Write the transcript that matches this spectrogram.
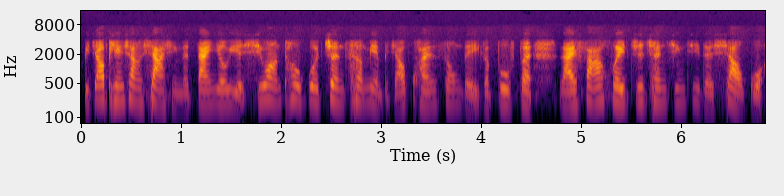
比较偏向下行的担忧，也希望透过政策面比较宽松的一个部分来发挥支撑经济的效果。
